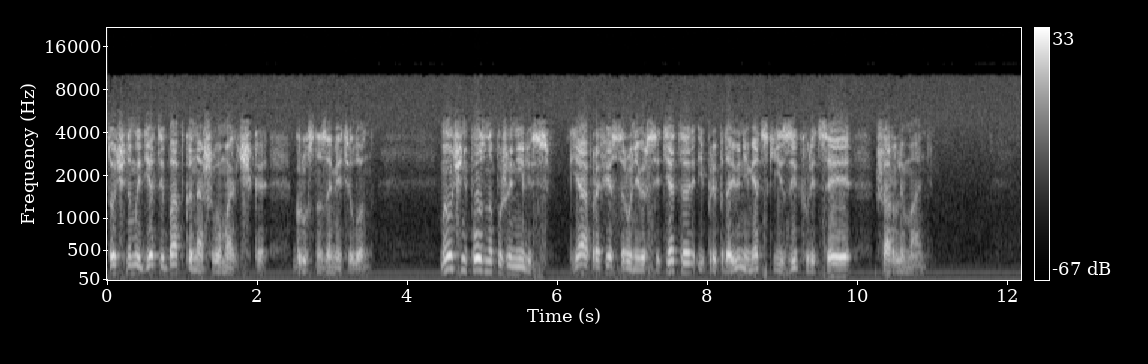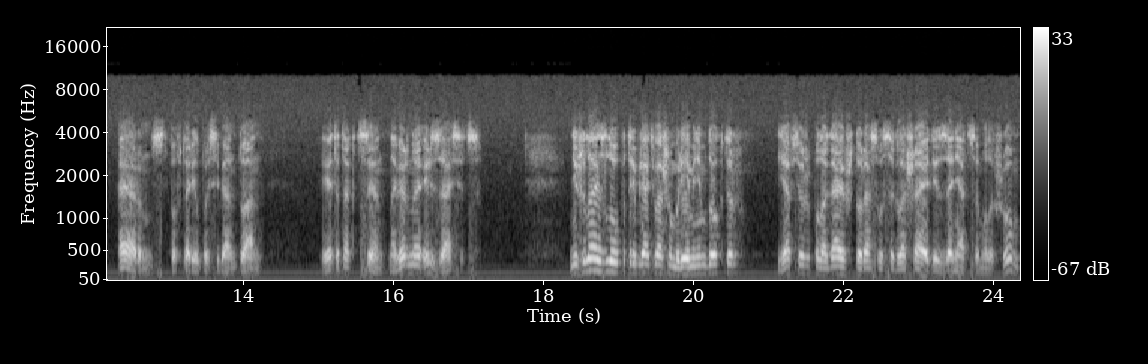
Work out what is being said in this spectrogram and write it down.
точно мы дед и бабка нашего мальчика», — грустно заметил он. Мы очень поздно поженились. Я профессор университета и преподаю немецкий язык в лицее Шарлемань. «Эрнст», — повторил про себя Антуан. Этот акцент, наверное, эльзасец. «Не желая злоупотреблять вашим временем, доктор, я все же полагаю, что раз вы соглашаетесь заняться малышом,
